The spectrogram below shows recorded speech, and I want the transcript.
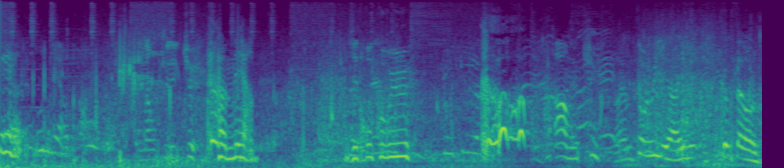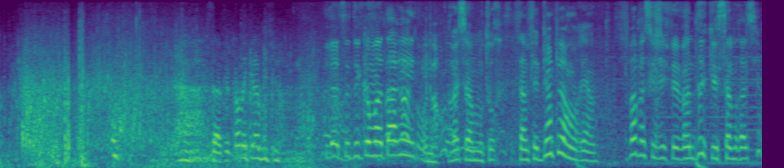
On a enculé le cul. Ah merde J'ai trop couru Ah mon cul En même temps, Louis est arrivé comme ça dans l'eau. Ah, ça a fait plein d'éclaboussures. Il a sauté comme un taré. Ouais, c'est à mon tour. Ça me fait bien peur en vrai. hein. C'est pas parce que j'ai fait 22 que ça me rassure.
